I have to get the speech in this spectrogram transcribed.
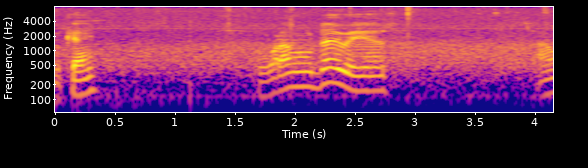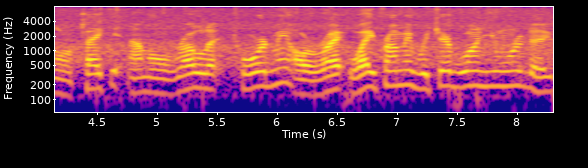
Okay? So what I'm going to do is I'm going to take it and I'm going to roll it toward me or right away from me, whichever one you want to do.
